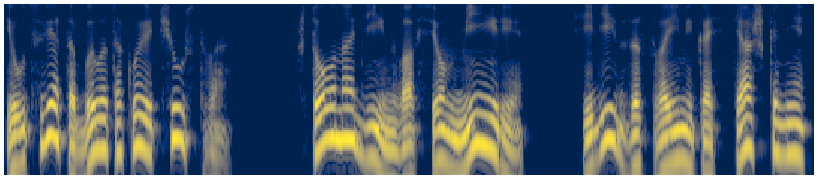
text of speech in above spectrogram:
И у Цвета было такое чувство, что он один во всем мире сидит за своими костяшками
